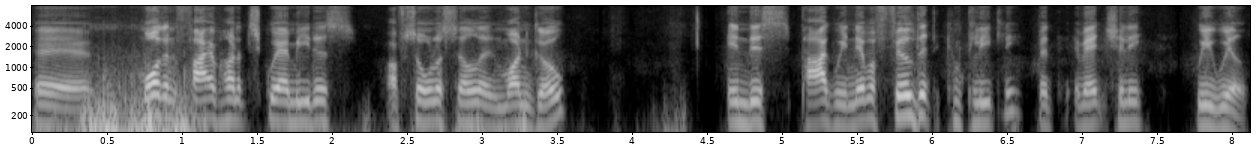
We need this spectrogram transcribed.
more than 500 square meters of solar cell in one go. In this park, we never filled it completely, but eventually we will.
